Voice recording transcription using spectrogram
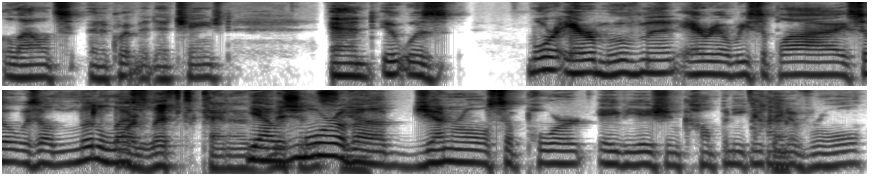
allowance and equipment had changed, and it was more air movement, aerial resupply. So it was a little More less lift kind of. yeah, it was missions, more of yeah. a general support aviation company kind Okay. of role.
